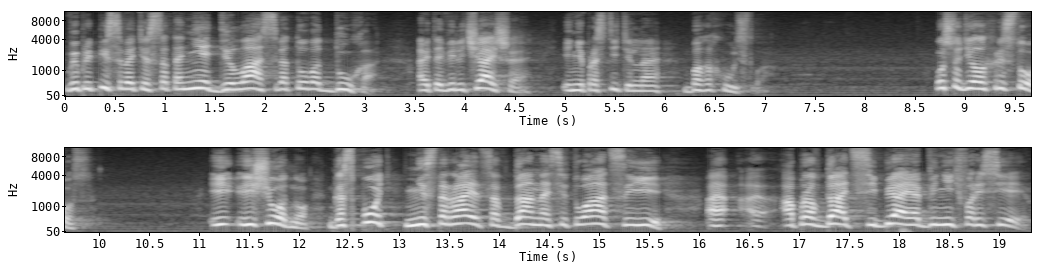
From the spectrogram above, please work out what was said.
вы приписываете сатане дела Святого Духа, а это величайшее и непростительное богохульство. Вот что делал Христос. И еще одно. Господь не старается в данной ситуации а, а, оправдать себя и обвинить фарисеев.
